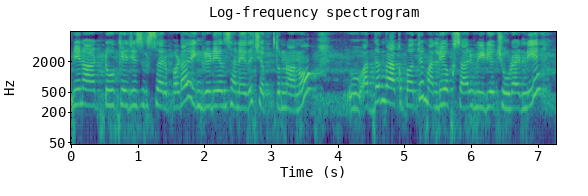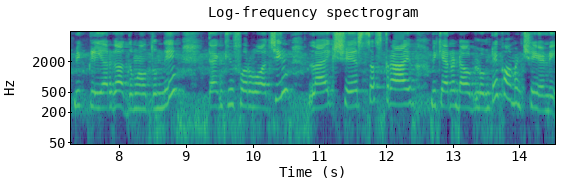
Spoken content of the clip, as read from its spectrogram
నేను ఆ టూ కేజీస్కి సరిపడా ఇంగ్రీడియంట్స్ అనేది చెప్తున్నాను. అర్థం కాకపోతే మళ్ళీ ఒకసారి వీడియో చూడండి. మీకు క్లియర్గా అర్థమవుతుంది. Thank you for watching like share subscribe మీకు ఏమైనా డౌట్లు ఉంటే కామెంట్ చేయండి.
